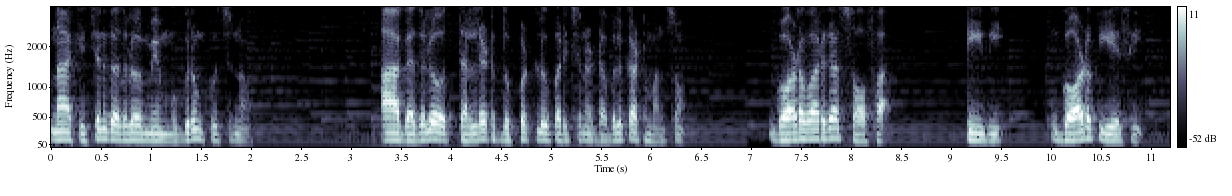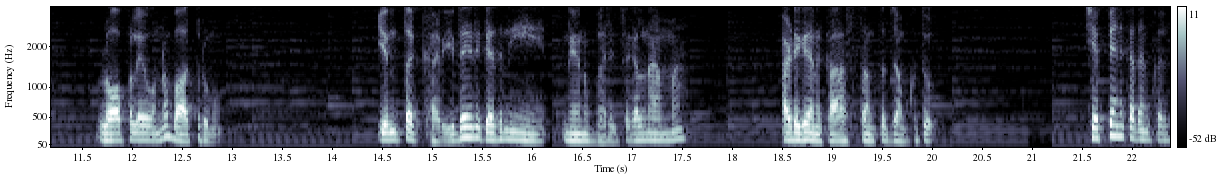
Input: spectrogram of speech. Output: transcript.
నా కిచెన్ గదిలో మేము ముగ్గురం కూర్చున్నాం. ఆ గదిలో తెల్లటి దుప్పట్లు పరిచిన డబుల్ కాట్ మంచం గోడవారుగా సోఫా టీవీ గోడకు ఏసీ లోపలే ఉన్న బాత్రూము. ఇంత ఖరీదైన గదిని నేను భరించగలనా అమ్మా? అడిగాను కాస్తంత జంకుతూ. చెప్పాను కదా అంకుల్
